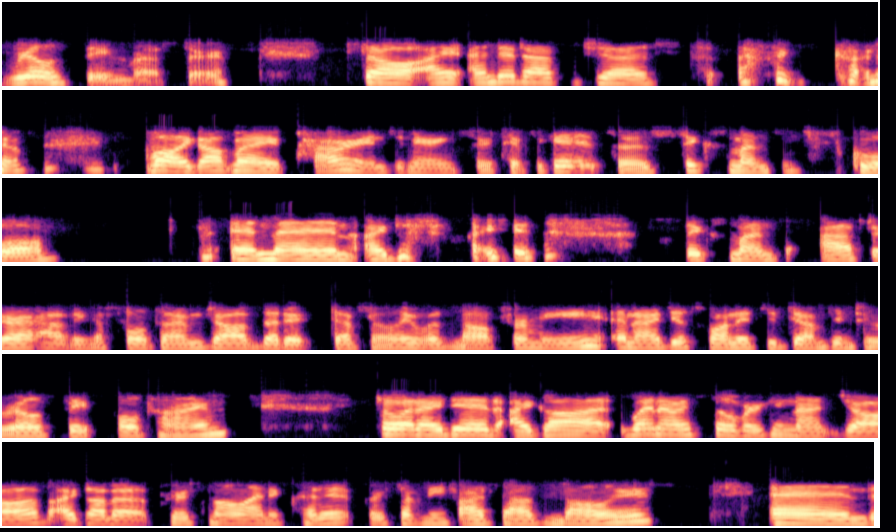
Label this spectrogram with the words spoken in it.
real estate investor? So I ended up just kind of, well, I got my power engineering certificate. So it was six months of school. And then I decided six months after having a full time job that it definitely was not for me. And I just wanted to jump into real estate full time. So what I did, I got when I was still working that job, I got a personal line of credit for seventy five thousand dollars. And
